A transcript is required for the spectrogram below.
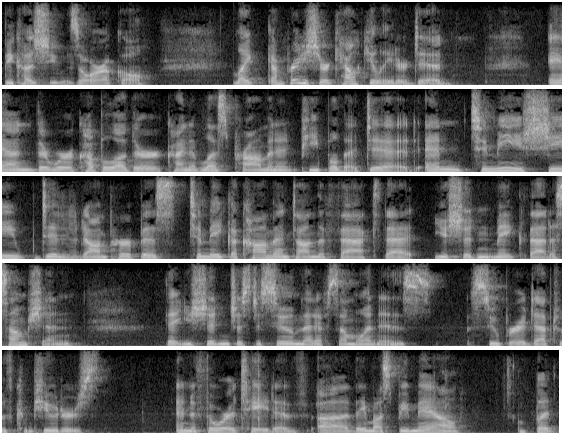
because she was Oracle. Like I'm pretty sure Calculator did. And there were a couple other kind of less prominent people that did. And to me, she did it on purpose to make a comment on the fact that you shouldn't make that assumption that you shouldn't just assume that if someone is super adept with computers and authoritative, uh, they must be male. But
